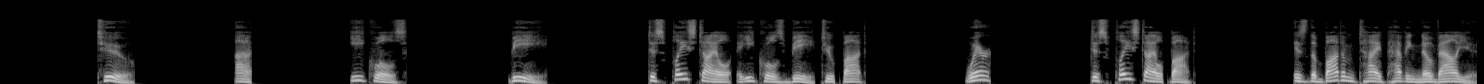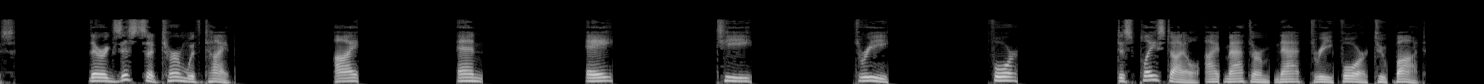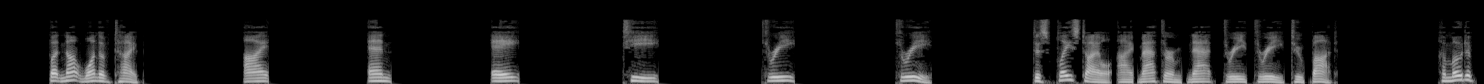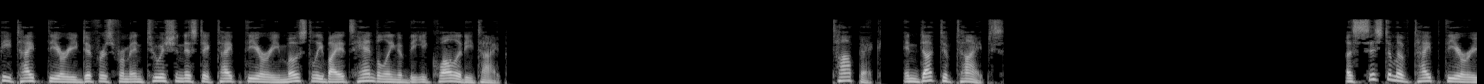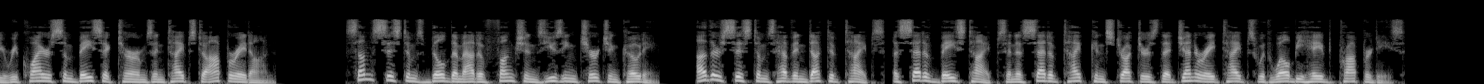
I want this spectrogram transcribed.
2 a equals b. Display style equals b to bot where display style bot is the bottom type having no values. There exists a term with type i n a t 3 4 display style i mathrm nat 3 4 to bot but not one of type i n a T three three display style I mathrm nat 3 3 to bot. Homotopy type theory differs from intuitionistic type theory mostly by its handling of the equality type. Topic inductive types. A system of type theory requires some basic terms and types to operate on. Some systems build them out of functions using Church encoding. Other systems have inductive types, a set of base types and a set of type constructors that generate types with well-behaved properties.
